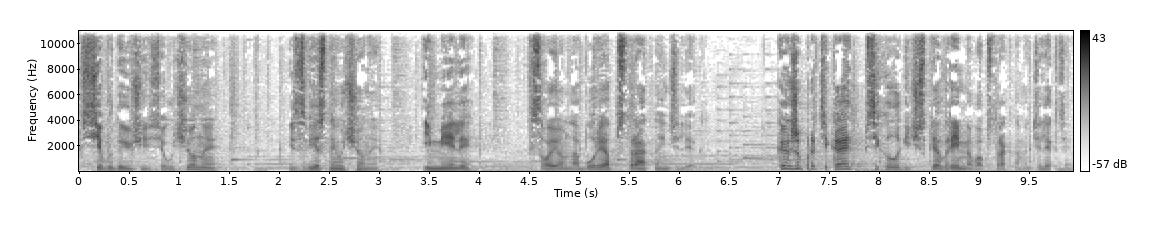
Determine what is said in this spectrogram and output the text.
все выдающиеся ученые – известные ученые, имели в своем наборе абстрактный интеллект. Как же протекает психологическое время в абстрактном интеллекте?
